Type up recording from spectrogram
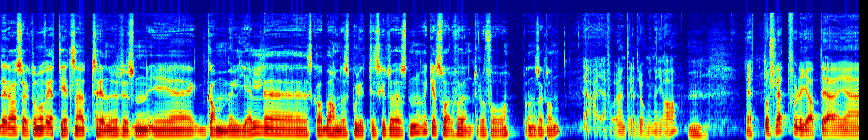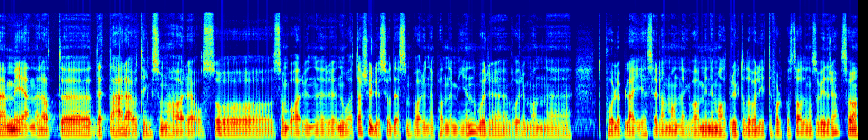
Dere har søkt om å få ettergitt snaut 300 000 i eh, gammel gjeld. Skal behandles politisk utover høsten. Hvilket svar forventer du å få på denne søknaden? Ja, jeg forventer et rungende ja. Rett og slett fordi at jeg mener at uh, dette her er jo ting som har også Som var under Noe av dette skyldes jo det som var under pandemien, hvor, hvor man uh, påløp leie selv om anlegget var minimalt brukt og det var lite folk på stadion osv. Så, videre. så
